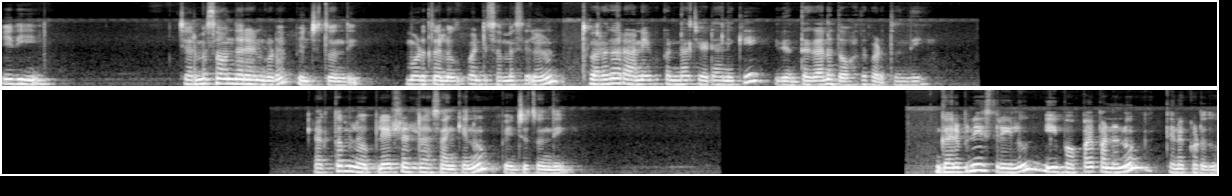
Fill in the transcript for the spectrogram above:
ఇది చర్మ సౌందర్యాన్ని కూడా పెంచుతుంది. ముడతలు వంటి సమస్యలను త్వరగా రానివ్వకుండా చేయడానికి ఇది ఎంతగానో దోహదపడుతుంది. రక్తంలో ప్లేట్లెట్ల సంఖ్యను పెంచుతుంది. గర్భిణీ స్త్రీలు ఈ బొప్పాయి పండును తినకూడదు.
